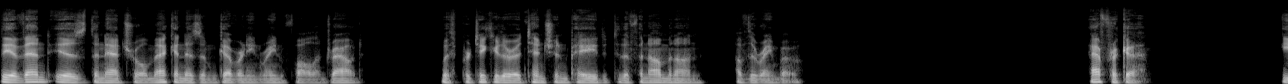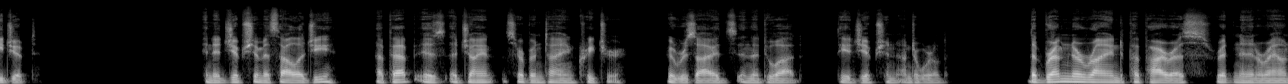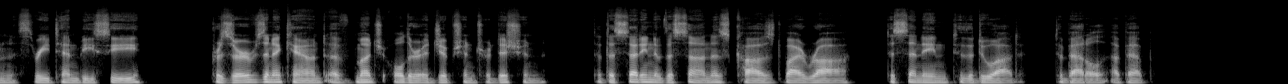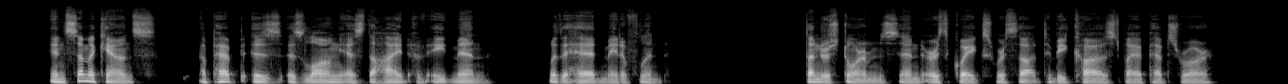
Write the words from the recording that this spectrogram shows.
the event is the natural mechanism governing rainfall and drought, with particular attention paid to the phenomenon of the rainbow. Africa, Egypt. In Egyptian mythology, Apep is a giant serpentine creature who resides in the Duat, the Egyptian underworld. The Bremner Rhind papyrus, written in around 310 BC, preserves an account of much older Egyptian tradition that the setting of the sun is caused by Ra descending to the Duat to battle Apep. In some accounts, Apep is as long as the height of eight men, with a head made of flint. Thunderstorms and earthquakes were thought to be caused by Apep's roar,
